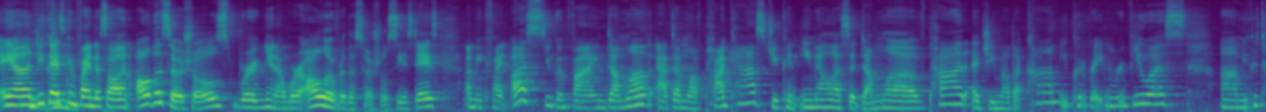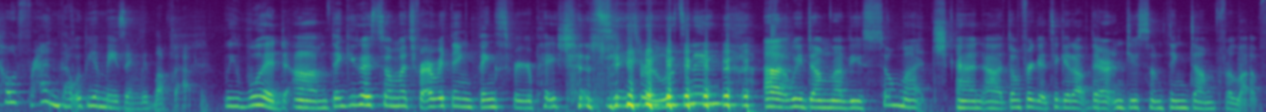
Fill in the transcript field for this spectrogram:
and you guys can find us all on all the socials. We're you know we're all over the socials these days. Um, you can find us. You can find Dumb Love at Dumb Love Podcast. You can email us at dumblovepod at gmail.com. You could rate and review us. Um, you could tell a friend. That would be amazing. We'd love that. We would. Um, thank you guys so much for everything. Thanks for your patience. Thanks for listening. Uh, we dumb love you so much, and uh, don't forget to get out there and do something dumb for love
